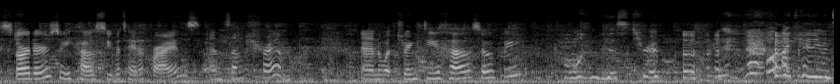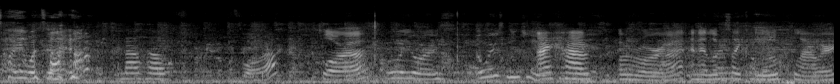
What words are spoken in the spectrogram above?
starters, we have sweet potato fries and some shrimp. And what drink do you have, Sophie? Columbus trip. I can't even tell you what's in it. And I'll have Flora. Flora. What are yours? Oh, where's Minji? I have Aurora, and it looks like a little flower.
